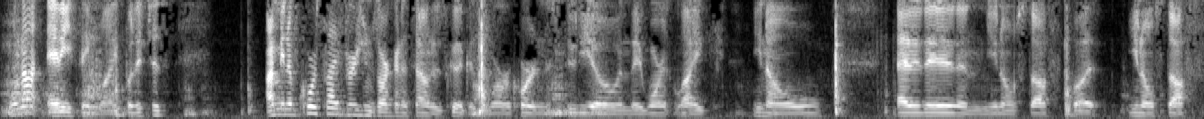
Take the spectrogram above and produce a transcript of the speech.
well, not anything like, but it just, I mean, of course, live versions aren't going to sound as good because they weren't recorded in the studio and they weren't like, you know, edited and, you know, stuff, but, you know, stuff,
